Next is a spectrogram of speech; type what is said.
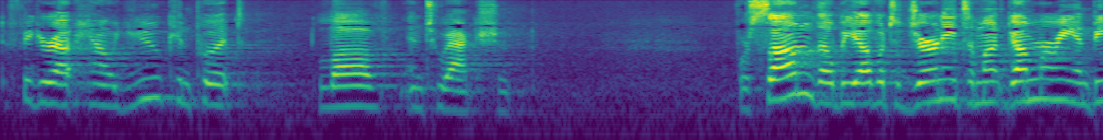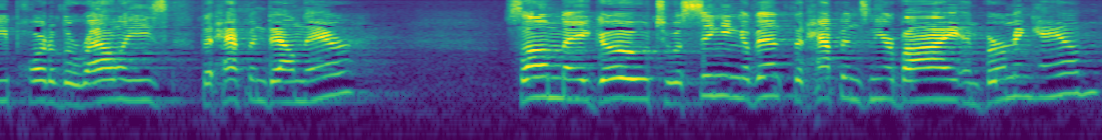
to figure out how you can put love into action. For some, they'll be able to journey to Montgomery and be part of the rallies that happen down there. Some may go to a singing event that happens nearby in Birmingham.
